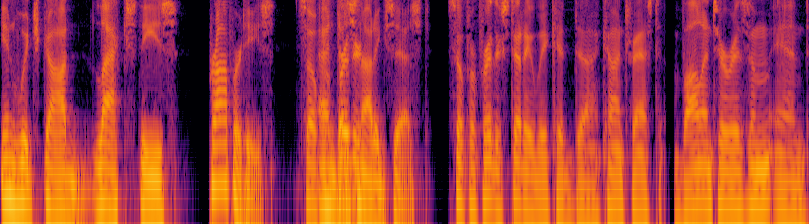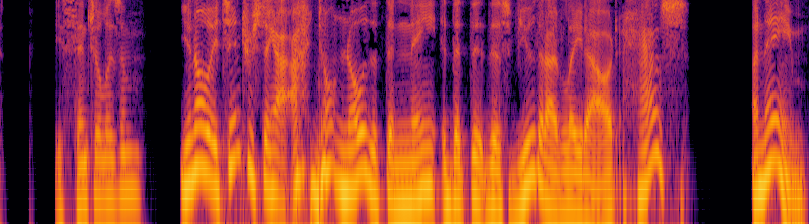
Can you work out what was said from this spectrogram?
in which God lacks these properties so and further, does not exist. So, for further study, we could uh, contrast voluntarism and essentialism. You know, it's interesting. I, I don't know that the name that the, this view that I've laid out has a name.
